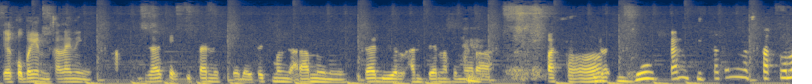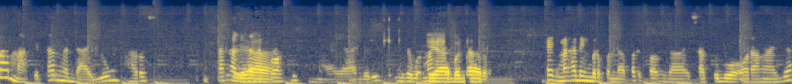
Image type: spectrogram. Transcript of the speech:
ya kau bayangin misalnya nih misalnya kayak kita nih sepeda itu cuma nggak rame nih kita di antrian lampu merah pas udah hijau kan kita kan nge-stuck tuh lama kita ngedayung harus kan ada, Iya. ada prosesnya ya jadi bisa buat Iya macet benar. kayak kemarin ada yang berpendapat kalau nggak satu dua orang aja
